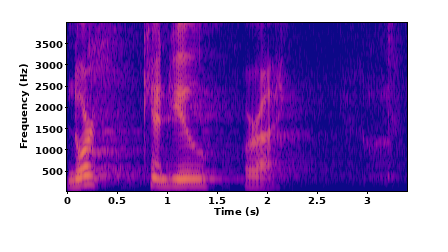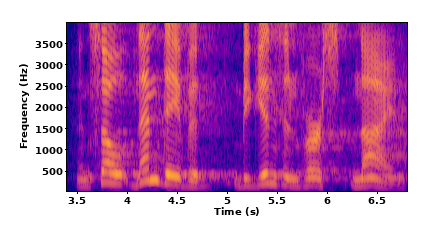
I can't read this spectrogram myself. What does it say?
nor can you or I. And so then David begins in verse 9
